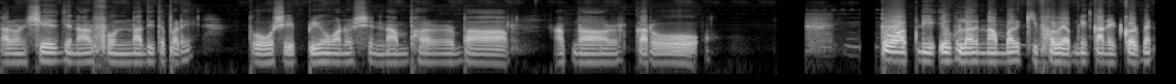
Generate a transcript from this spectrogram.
কারণ সে যেন আর ফোন না দিতে পারে। তো সেই প্রিয় মানুষের নাম্বার বা আপনার কারও তো আপনি এগুলা নাম্বার কীভাবে আপনি কানেক্ট করবেন?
